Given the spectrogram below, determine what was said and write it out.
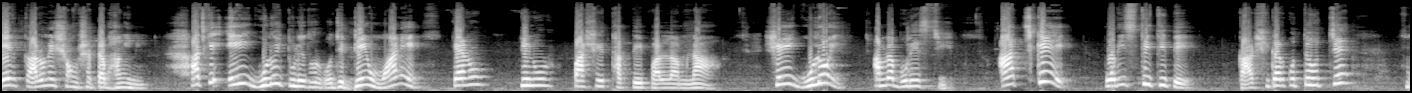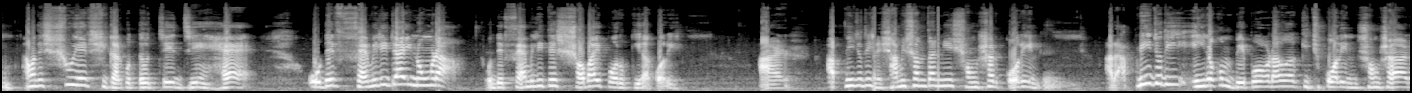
এর কারণে সংসারটা ভাঙিনি। আজকে এইগুলোই তুলে ধরবো যে ডে ওয়ানে কেন টিনুর পাশে থাকতে পারলাম না। সেইগুলোই আমরা বলে এসছি। আজকে পরিস্থিতিতে কার স্বীকার করতে হচ্ছে? আমাদের সুয়ের স্বীকার করতে হচ্ছে যে হ্যাঁ ওদের ফ্যামিলিটাই নোংরা, ওদের ফ্যামিলিতে সবাই পরকিয়া করে। আর আপনি যদি স্বামী সন্তান নিয়ে সংসার করেন আর আপনি যদি এই রকম বেপরোয়া কিছু করেন, সংসার,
